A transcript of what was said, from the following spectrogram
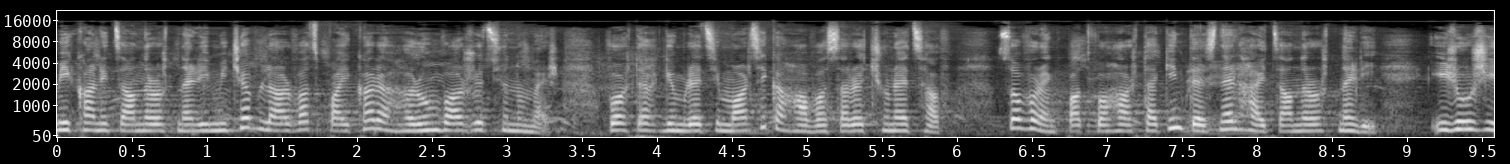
Մի քանի ծանրորդների միջև լարված պայքարը հրում վարժությունում էր, որտեղ Գյումրեցի մարզիկը հավասարը չունեցավ։ Սովորենք պատվահարտակին տեսնել հայ ծանրորդների։ Իր ուժի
